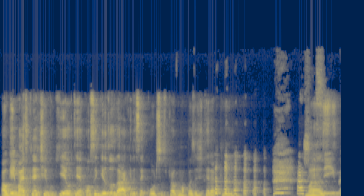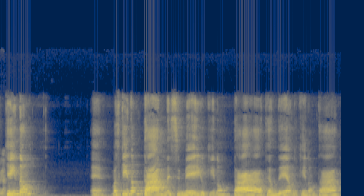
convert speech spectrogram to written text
alguém mais criativo que eu tenha conseguido usar aqueles recursos para alguma coisa de terapia. Acho Mas que sim, né? quem não. É, mas quem não tá nesse meio, quem não tá atendendo, quem não tá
